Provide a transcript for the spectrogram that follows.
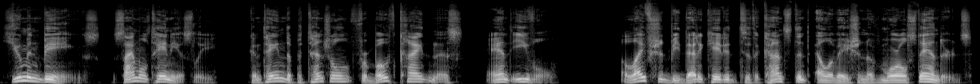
Human beings simultaneously contain the potential for both kindness and evil. A life should be dedicated to the constant elevation of moral standards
